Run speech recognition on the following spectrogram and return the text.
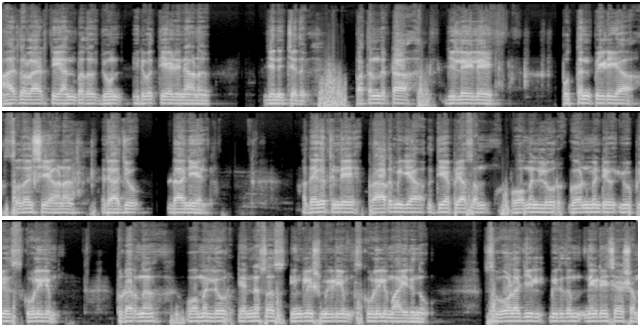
ആയിരത്തി തൊള്ളായിരത്തി അൻപത് ജൂൺ ഇരുപത്തിയേഴിനാണ് ജനിച്ചത്. പത്തനംതിട്ട ജില്ലയിലെ പുത്തൻപീടിക സ്വദേശിയാണ് രാജു ഡാനിയൽ. അദ്ദേഹത്തിന്റെ പ്രാഥമിക വിദ്യാഭ്യാസം Omanallur government U P S സ്കൂളിലും തുടർന്ന് Omallur N S S English medium സ്കൂളിലുമായിരുന്നു. സുവോളജിയിൽ ബിരുദം നേടിയ ശേഷം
